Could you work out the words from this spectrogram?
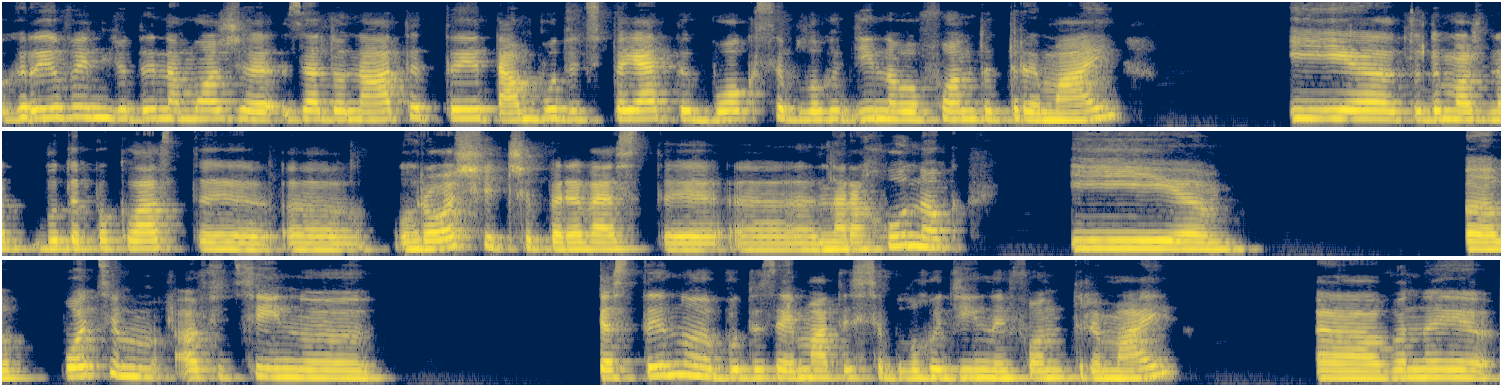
гривень людина може задонатити. Там будуть стояти бокси благодійного фонду Тримай, і туди можна буде покласти е, гроші чи перевести е, на рахунок. І потім офіційною частиною буде займатися благодійний фонд Тримай. Вони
